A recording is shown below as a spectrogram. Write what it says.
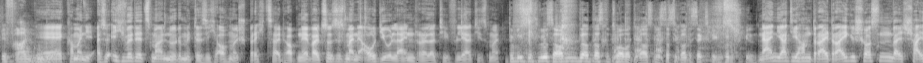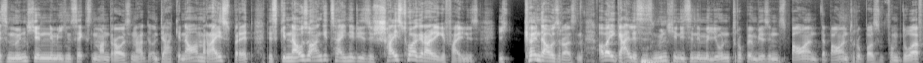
Wir fragen Google. Nee, kann man nicht. Also ich würde jetzt mal, nur damit, dass ich auch mal Sprechzeit habe, ne? weil sonst ist meine Audioline relativ leer diesmal. Du willst jetzt nur sagen, da- dass der Torwart draußen ist, dass sie gerade 6 gegen 5 spielen. Nein, ja, die haben 3-3 geschossen, weil scheiß München nämlich einen sechsten Mann draußen hat und der hat genau am Reißbrett, das genauso angezeichnet, dieses scheiß Tor gerade gefallen ist. Ich könnte ausrasten. Aber egal, es ist München, die sind eine Millionentruppe und wir sind das Bauern, der Bauerntrupp aus, vom Dorf.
